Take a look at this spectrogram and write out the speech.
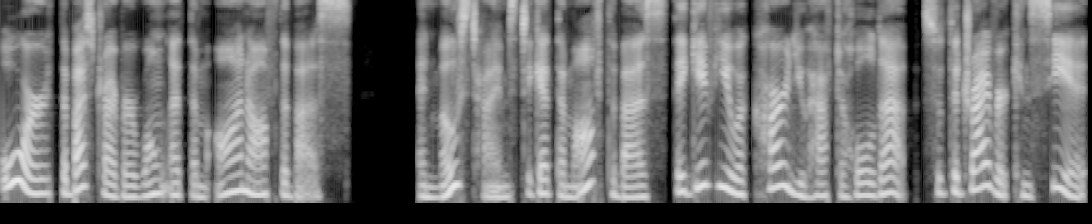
or the bus driver won't let them on off the bus. And most times, to get them off the bus, they give you a card you have to hold up so the driver can see it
